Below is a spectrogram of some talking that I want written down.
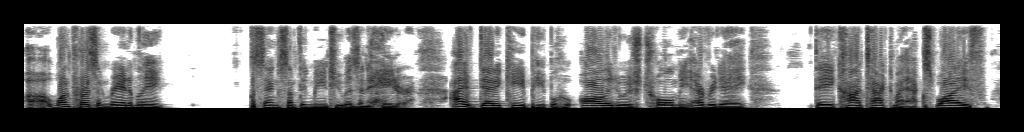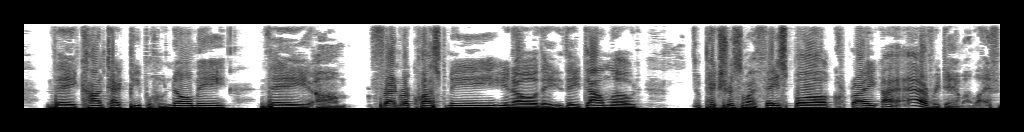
Uh, one person randomly saying something mean to you isn't a hater. I have dedicated people who all they do is troll me every day. They contact my ex-wife. They contact people who know me. They um, friend request me. You know, they they download pictures of my Facebook right I, every day of my life,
